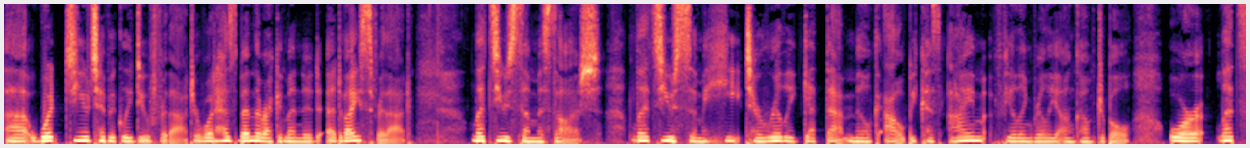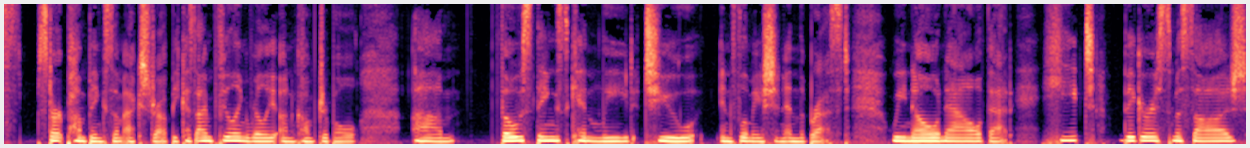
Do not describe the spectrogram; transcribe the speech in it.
Uh, what do you typically do for that? Or what has been the recommended advice for that? Let's use some massage. Let's use some heat to really get that milk out because I'm feeling really uncomfortable. Or let's start pumping some extra because I'm feeling really uncomfortable. Um, those things can lead to inflammation in the breast. We know now that heat, vigorous massage,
